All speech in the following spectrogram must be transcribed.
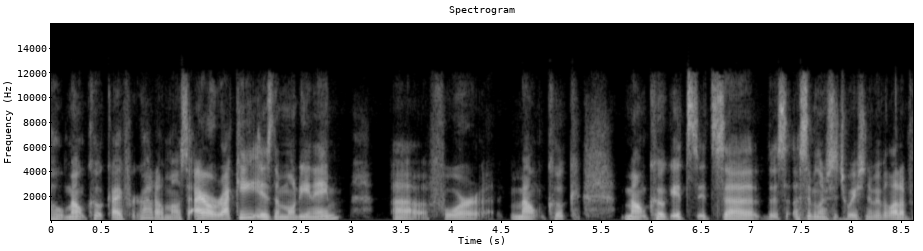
oh, Mount Cook, I forgot almost. Aoraki is the Maori name uh, for Mount Cook. Mount Cook, it's it's uh, a similar situation. We have a lot of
